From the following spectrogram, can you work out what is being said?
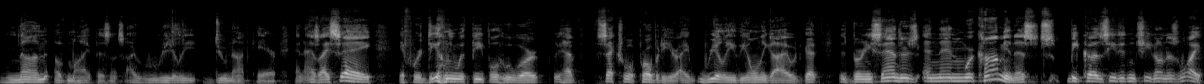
none of my business. I really do not care. And as I say, if we're dealing with people who are have sexual probity here, I really the only guy I would get is Bernie Sanders, and then we're communists because he didn't cheat on his wife.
